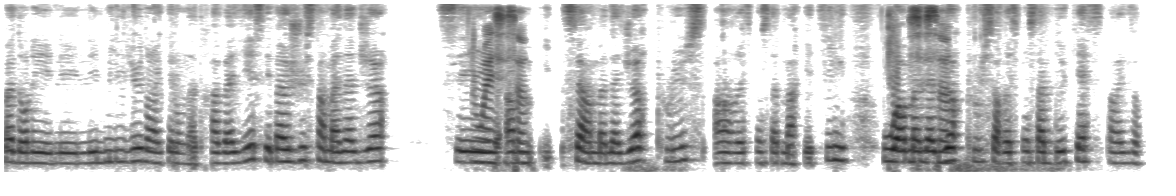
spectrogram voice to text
bah, dans les, les, les milieux dans lesquels on a travaillé, c'est pas juste un manager, c'est Ouais, un, un manager plus un responsable marketing ou un manager plus un responsable de caisse, par exemple.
